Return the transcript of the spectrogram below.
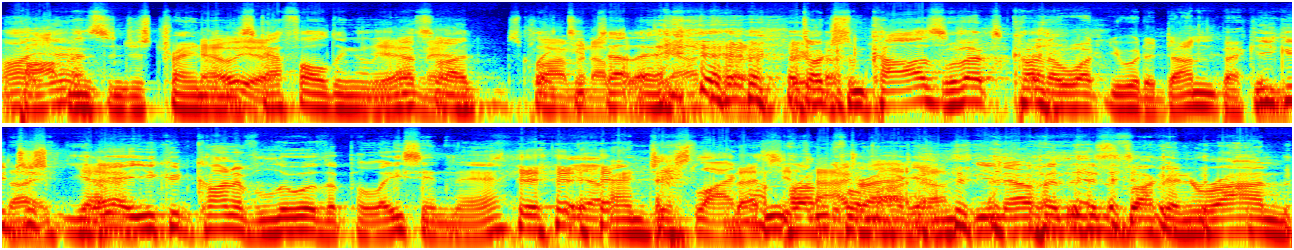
Oh, yeah. apartments, and just train on the yeah. scaffolding on the outside. man. Just play Climbing tips up out and there, dodge some cars. Well, that's kind of what you would have done back in You the could day. just yeah. you could kind of lure the police in there and just like That's your pump dragon, you know, and then fucking run.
